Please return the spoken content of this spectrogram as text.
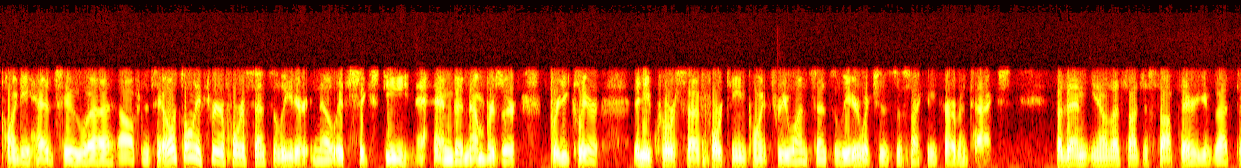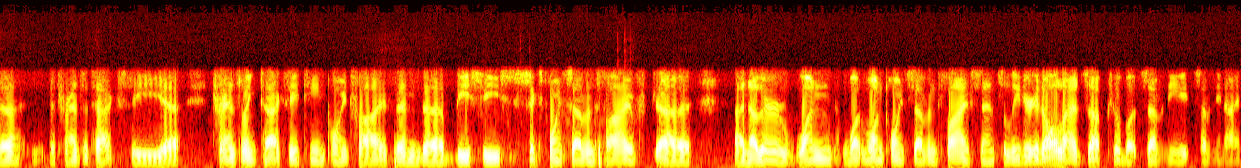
pointy heads who uh, often say, "Oh, it's only three or four cents a liter." No, it's sixteen, and the numbers are pretty clear. Then you of course have three one cents a liter, which is the second carbon tax. But then you know let's not just stop there. You've got uh, the transit tax, the uh, TransLink tax, eighteen point five, and uh, BC six point seven five. Uh, another one one point seven five cents a liter. It all adds up to about seventy eight, seventy nine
